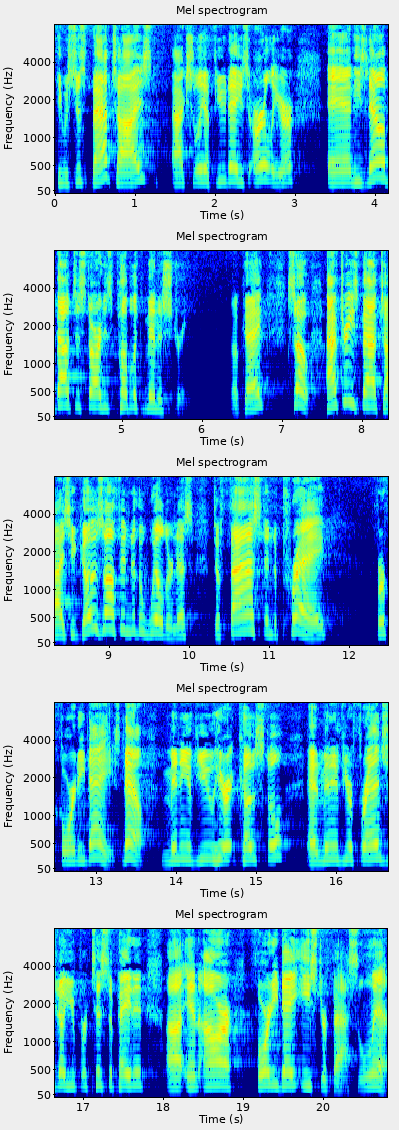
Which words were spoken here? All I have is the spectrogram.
He was just baptized, actually, a few days earlier, and he's now about to start his public ministry. Okay? So, after he's baptized, he goes off into the wilderness to fast and to pray for 40 days. Now, many of you here at Coastal and many of your friends, you know, you participated uh, in our 40 day Easter fast, Lent.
